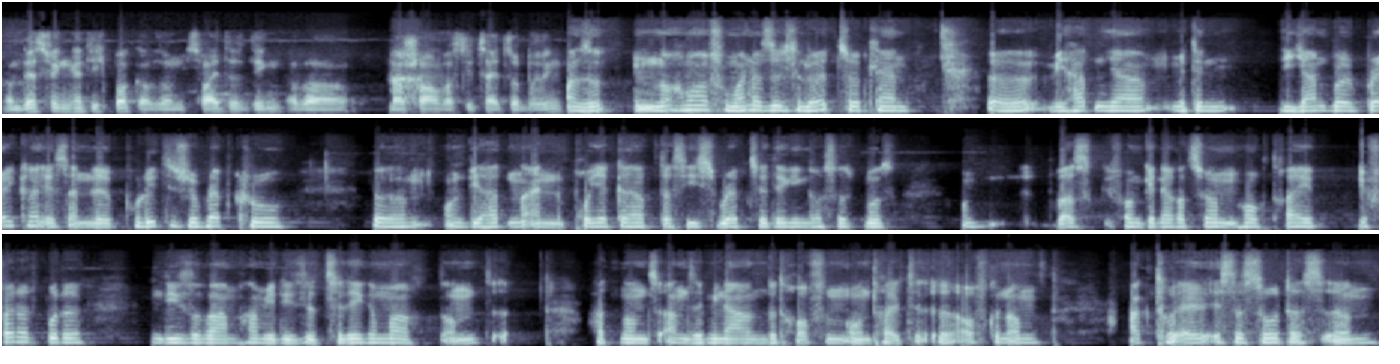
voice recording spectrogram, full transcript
und deswegen hätte ich Bock auf so ein zweites Ding, aber mal schauen, was die Zeit so bringt. Also nochmal von meiner Sicht den Leuten zu erklären, äh, wir hatten ja mit den, die Young World Breaker ist eine politische Rap-Crew ähm, und wir hatten ein Projekt gehabt, das hieß Rap CD gegen Rassismus und was von Generationen hoch drei gefördert wurde. In diesem Rahmen haben wir diese CD gemacht und äh, hatten uns an Seminaren getroffen und halt äh, aufgenommen. Aktuell ist es so, dass ähm,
